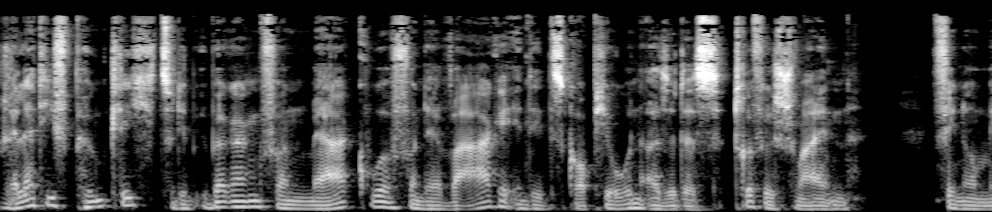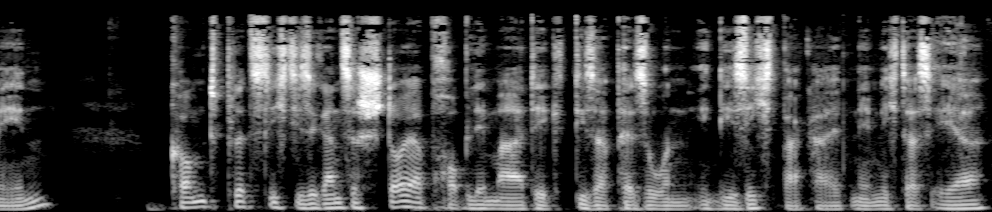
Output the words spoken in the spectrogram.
relativ pünktlich zu dem Übergang von Merkur von der Waage in den Skorpion, also das Trüffelschwein-Phänomen, kommt plötzlich diese ganze Steuerproblematik dieser Person in die Sichtbarkeit, nämlich dass er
